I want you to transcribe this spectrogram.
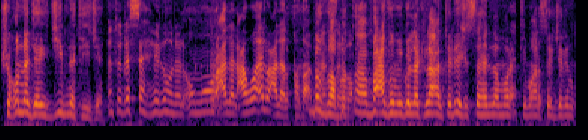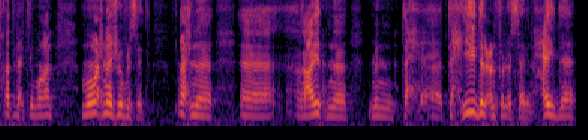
شغلنا جاي يجيب نتيجة. أنتم تسهلون الأمور على العوائل وعلى القضاء بالضبط. آه، بعضهم يقول لك لا أنت ليش تسهل الأمور احتمال يصير جريمة قتل؟ احتمال مو إحنا شوف يا ست إحنا آه غايتنا من تح آه، تحييد العنف الأسري نحيده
